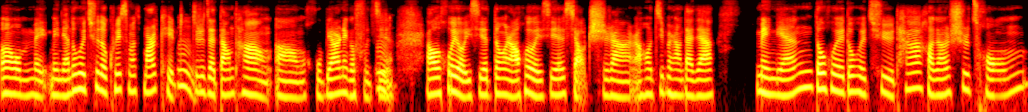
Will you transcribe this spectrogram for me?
呃，我们每每年都会去的 Christmas Market，嗯。就是在 downtown，嗯，湖边儿那个附近，嗯。然后会有一些灯，然后会有一些小吃啊，然后基本上大家每年都会都会去，它好像是从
